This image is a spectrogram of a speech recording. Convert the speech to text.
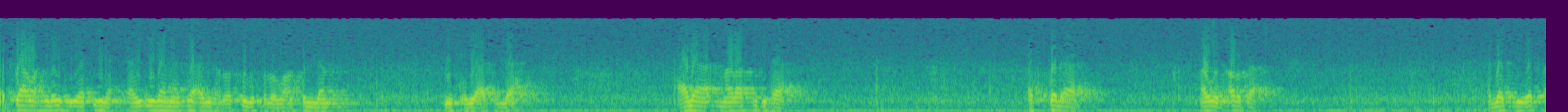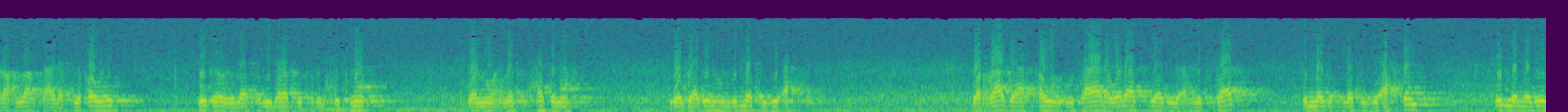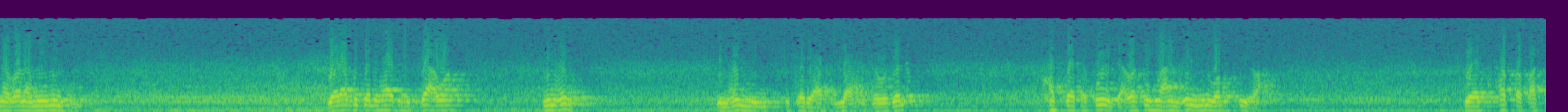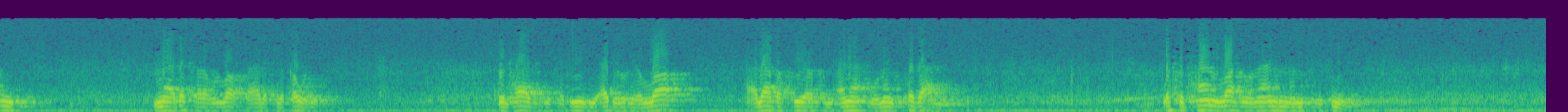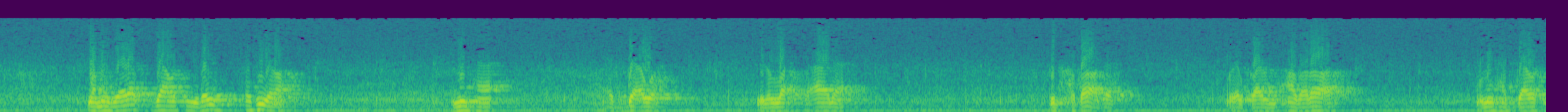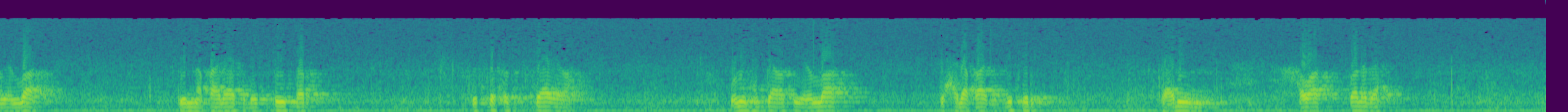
الدعوة إليه إلى أي إلى ما جاء به الرسول صلى الله عليه وسلم من شريعة الله على مراتبها. الثلاث أو الأربع التي ذكرها الله تعالى في قوله ادعو إلى سبيل ربك بالحكمة والموعظة الحسنة وجادلهم بالتي هي أحسن. والرابعة قوله تعالى ولا تجادلوا أهل الكتاب إلا بالتي هي أحسن إلا الذين ظلموا منهم. ولا بد لهذه الدعوة من علم من علم بشريعة الله عز وجل. حتى تكون دعوته عن علم وبصيرة. ويتحقق فيه ما ذكره الله تعالى في قوله قل هذه سبيلي أدعو إلى الله على بصيرة أنا ومن اتبعني. وسبحان الله وما أنا من المشركين. ومجالات الدعوة إليه كثيرة. منها الدعوة إلى الله تعالى بالخطابة وإلقاء المحاضرات ومنها الدعوة إلى الله بالمقالات التي تنشر في الصحف السائرة ومنها الدعوة إلى الله بحلقات الذكر تعليم خواص الطلبة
